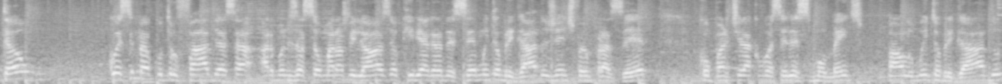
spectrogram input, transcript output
Então, com esse mel trufado e essa harmonização maravilhosa, eu queria agradecer. Muito obrigado, gente. Foi um prazer compartilhar com vocês esses momentos. Paulo, muito obrigado.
